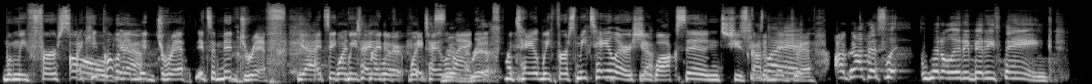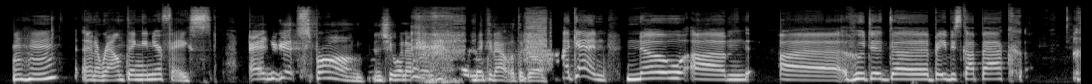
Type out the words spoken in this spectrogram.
when we first. I keep Oh, calling yeah. it midriff. It's a midriff. Yeah, I think when we kind Taylor- of when Taylor- slang. When Taylor, we first meet Taylor, she Yeah. walks in. she's got She's a like, midriff I've got this li- little itty bitty thing. And a round thing in your face. And you get sprung. And she went over and making out with the girl. Again, no. Um, uh, who did the babies got back? Sir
